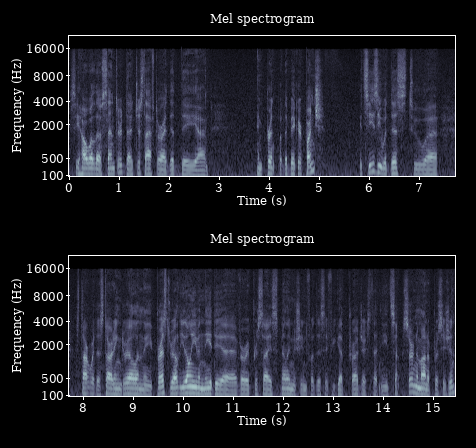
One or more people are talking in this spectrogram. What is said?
see how well they're centered. Uh, just after I did the um, imprint with the bigger punch it's easy with this to uh, start with the starting drill and the press drill. You don't even need a very precise milling machine for this. If you get projects that need some certain amount of precision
